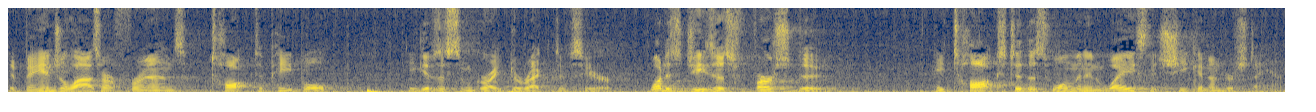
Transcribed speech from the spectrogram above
evangelize our friends, talk to people. He gives us some great directives here. What does Jesus first do? He talks to this woman in ways that she can understand.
